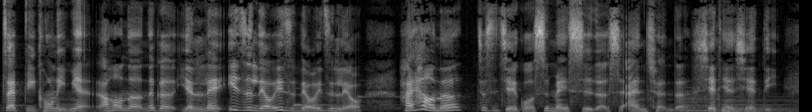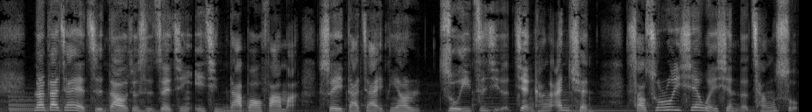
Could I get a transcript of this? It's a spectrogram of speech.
在鼻孔里面，然后呢，那个眼泪一直流，一直流，一直流，还好呢，就是结果是没事的，是安全的，谢天谢地。那大家也知道，就是最近疫情大爆发嘛，所以大家一定要注意自己的健康安全，少出入一些危险的场所，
